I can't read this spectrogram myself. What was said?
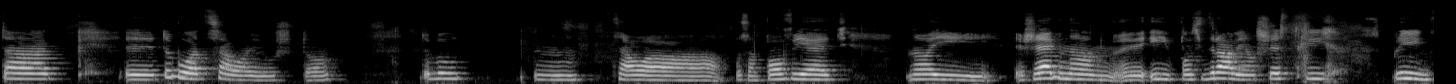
Tak, to była cała już to. To był mm, cała zapowiedź. No i żegnam y, i pozdrawiam wszystkich. Spring.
